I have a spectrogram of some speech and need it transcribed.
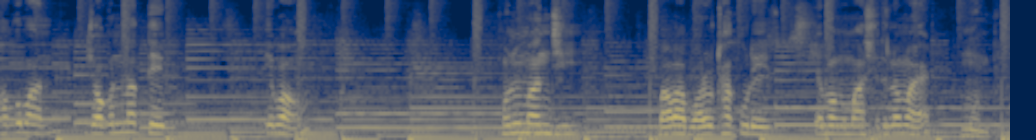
ভগবান জগন্নাথ দেব এবং হনুমানজি, বাবা বড় ঠাকুরের এবং মা শীতলা মায়ের মন্দির।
